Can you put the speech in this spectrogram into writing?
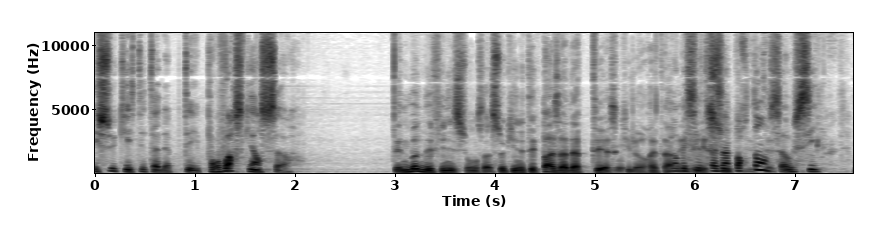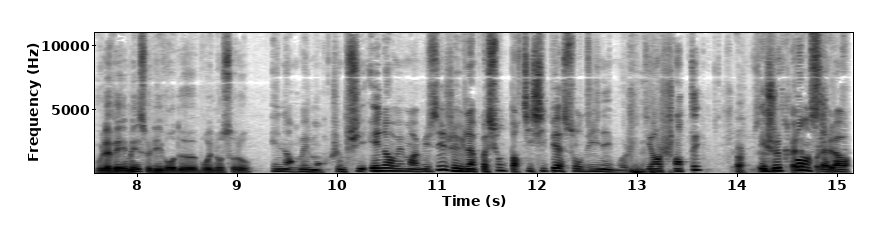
et ceux qui étaient adaptés, pour voir ce qui en sort. C'est une bonne définition, ça. Ceux qui n'étaient pas adaptés à ce qui leur est arrivé. Non, mais c'est très important, étaient. ça aussi. Vous l'avez aimé, ce livre de Bruno Solo? Énormément. Je me suis énormément amusée. J'ai eu l'impression de participer à son dîner. Moi, j'étais enchantée. Vous Et je pense alors.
